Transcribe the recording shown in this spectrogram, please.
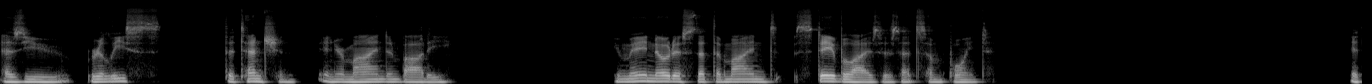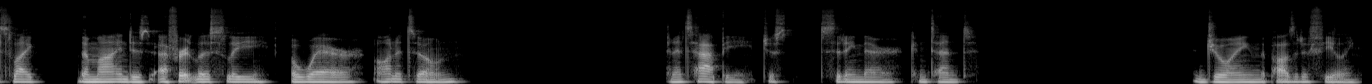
As you release the tension in your mind and body, you may notice that the mind stabilizes at some point. It's like the mind is effortlessly aware on its own and it's happy just sitting there content, enjoying the positive feeling.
